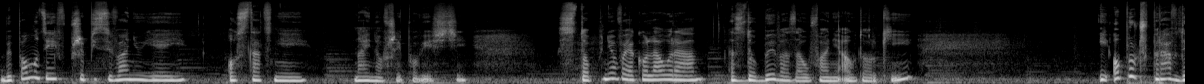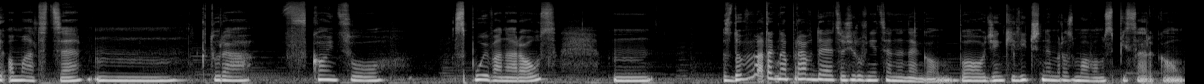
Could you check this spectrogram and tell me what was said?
by pomóc jej w przepisywaniu jej ostatniej, najnowszej powieści. Stopniowo jako Laura zdobywa zaufanie autorki. I oprócz prawdy o matce, mm, która w końcu spływa na Rose, mm, zdobywa tak naprawdę coś równie cennego, bo dzięki licznym rozmowom z pisarką,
